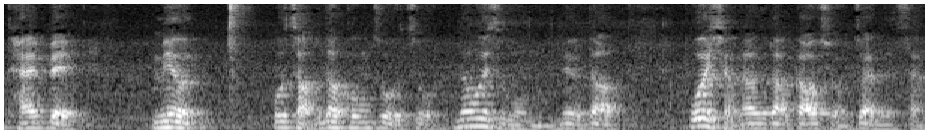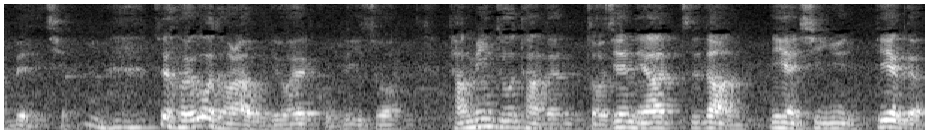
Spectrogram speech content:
台北没有，我找不到工作做，那为什么我们没有到，不会想到到高雄赚这三倍的钱？所以回过头来，我就会鼓励说，唐民族唐人，首先你要知道你很幸运，第二个。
